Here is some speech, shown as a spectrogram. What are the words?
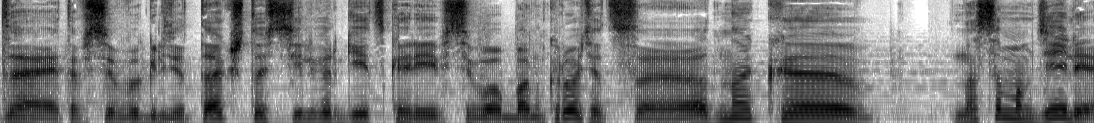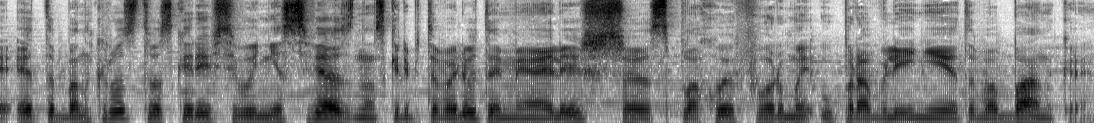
да, это все выглядит так, что Silvergate скорее всего обанкротится, однако на самом деле, это банкротство, скорее всего, не связано с криптовалютами, а лишь э, с плохой формой управления этого банка.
